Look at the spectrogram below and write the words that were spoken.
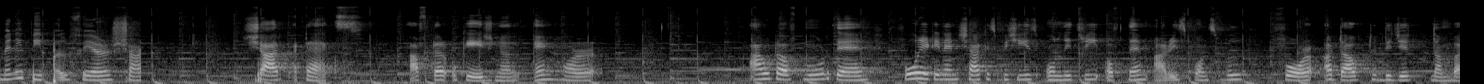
many people fear shark shark attacks after occasional and horror out of more than 489 shark species, only three of them are responsible for a double-digit number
